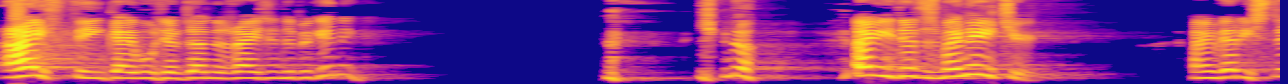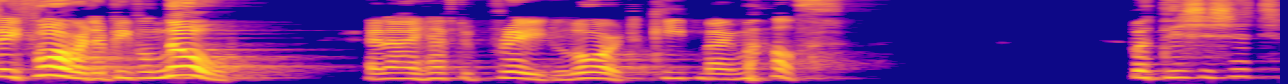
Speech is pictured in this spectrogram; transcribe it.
I think I would have done it right in the beginning. you know, I mean, that is my nature. I'm very straightforward, and people know. And I have to pray, Lord, keep my mouth. But this is it.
